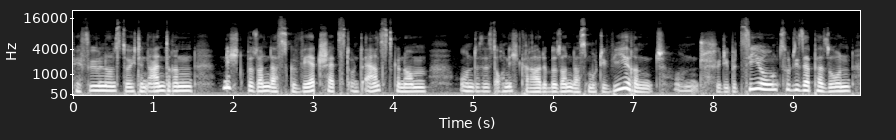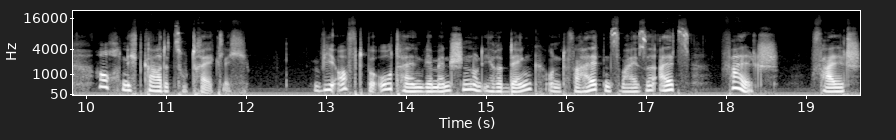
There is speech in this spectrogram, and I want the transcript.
Wir fühlen uns durch den anderen nicht besonders gewertschätzt und ernst genommen, und es ist auch nicht gerade besonders motivierend und für die Beziehung zu dieser Person auch nicht gerade zuträglich. Wie oft beurteilen wir Menschen und ihre Denk- und Verhaltensweise als falsch, falsch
